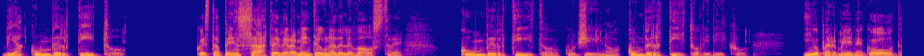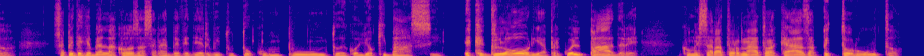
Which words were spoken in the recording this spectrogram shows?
vi ha convertito. Questa pensata è veramente una delle vostre. Convertito, cugino, convertito, vi dico. Io per me ne godo. Sapete che bella cosa sarebbe vedervi tutto compunto e con gli occhi bassi? E che gloria per quel padre! Come sarà tornato a casa pettoruto.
